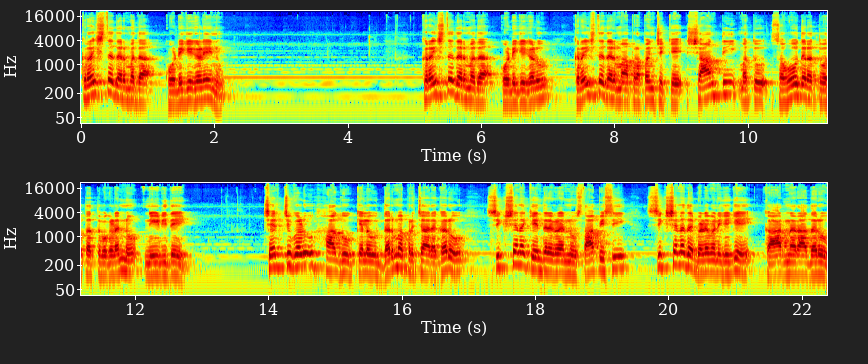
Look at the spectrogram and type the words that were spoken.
ಕ್ರೈಸ್ತ ಧರ್ಮದ ಕೊಡುಗೆಗಳೇನು? ಕ್ರೈಸ್ತ ಧರ್ಮದ ಕೊಡುಗೆಗಳು, ಕ್ರೈಸ್ತ ಧರ್ಮ ಪ್ರಪಂಚಕ್ಕೆ ಶಾಂತಿ ಮತ್ತು ಸಹೋದರತ್ವ ತತ್ವಗಳನ್ನು ನೀಡಿದೆ. ಚರ್ಚುಗಳು ಹಾಗೂ ಕೆಲವು ಧರ್ಮ ಪ್ರಚಾರಕರು ಶಿಕ್ಷಣ ಕೇಂದ್ರಗಳನ್ನು ಸ್ಥಾಪಿಸಿ ಶಿಕ್ಷಣದ ಬೆಳವಣಿಗೆಗೆ ಕಾರಣರಾದರು.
